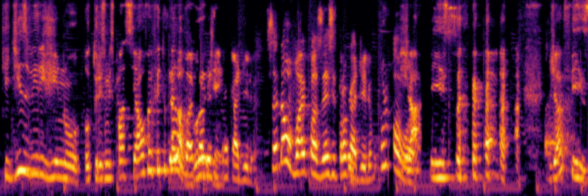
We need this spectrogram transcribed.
que desvirginou o turismo espacial foi feito Você pela não vai fazer Virgin. esse trocadilho. Você não vai fazer esse trocadilho, por favor. Já fiz. Já fiz.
